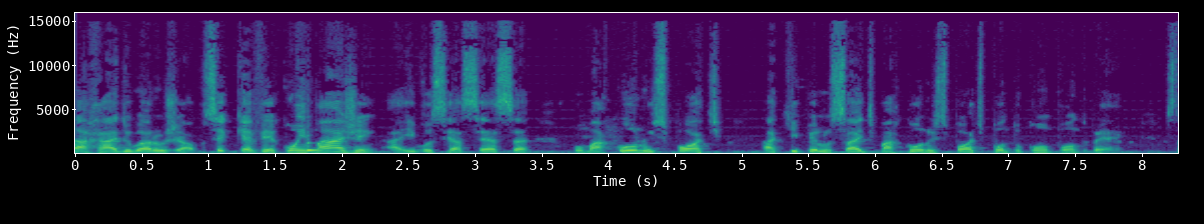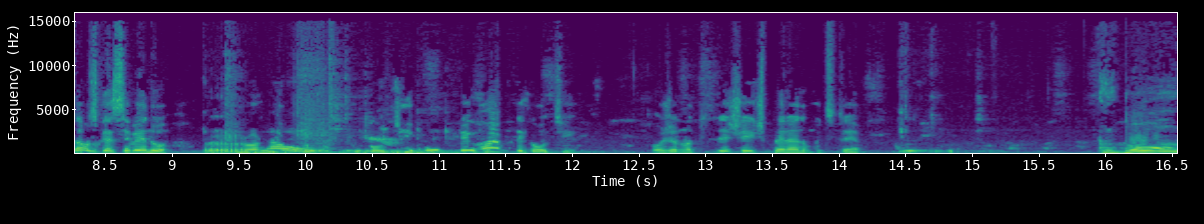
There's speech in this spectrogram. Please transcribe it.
da Rádio Guarujá. Você que quer ver com imagem, aí você acessa o Marcou no Esporte aqui pelo site marconosport.com.br. Estamos recebendo Ronaldo Coutinho, meio rápido, Coutinho. Hoje eu não te deixei esperando muito tempo. Bom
